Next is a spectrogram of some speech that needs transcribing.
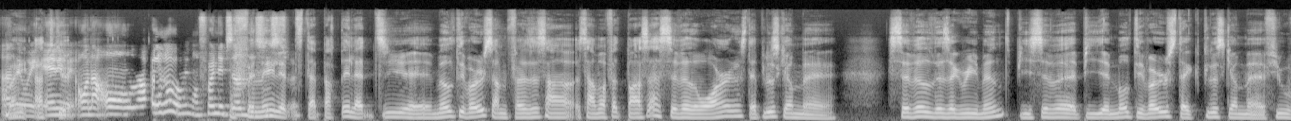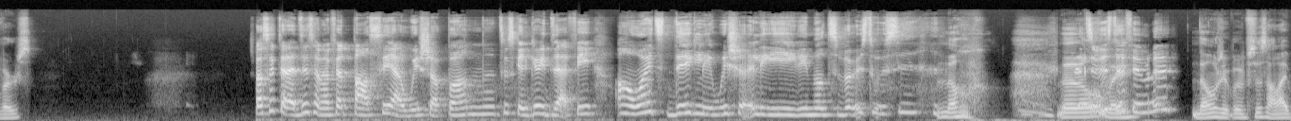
Anyway, anyway on, en, on en parlera, on fera un épisode Pour finir le petit aparté là-dessus, euh, Multiverse, ça me faisait, ça, m'a fait penser à Civil War, c'était plus comme euh, Civil Disagreement, puis, civil, puis Multiverse, c'était plus comme Fewverse. Je pensais que t'allais dire, ça m'a fait penser à Wish Upon. Tu sais, ce que le gars, il dit à la fille, oh ouais, tu digues les Wish, les, les multiverses, toi aussi. Non. Non, non. Tu vu ce film-là? Non, j'ai pas vu ça, ça a l'air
